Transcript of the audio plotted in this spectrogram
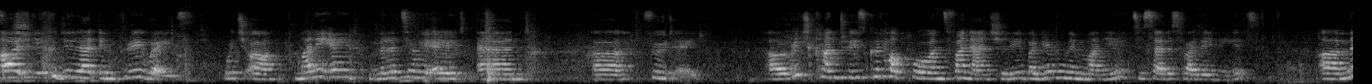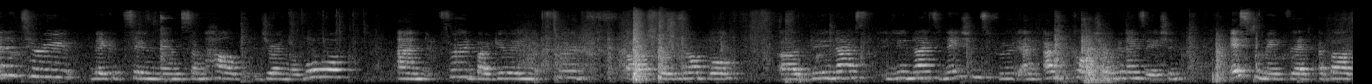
Uh, you could do that in three ways, which are money aid, military aid, and uh, food aid. Uh, rich countries could help poor ones financially by giving them money to satisfy their needs. Uh, military, they could send them some help during the war, and food by giving food, uh, for example, uh, the United, Nations Food and Agriculture Organization estimates that about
